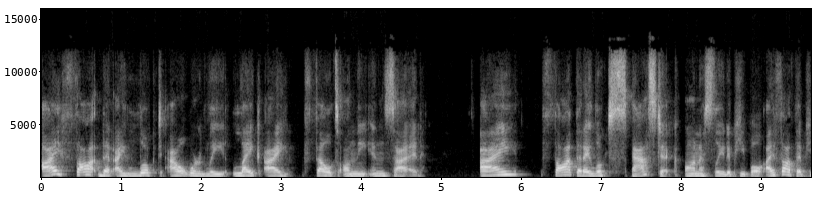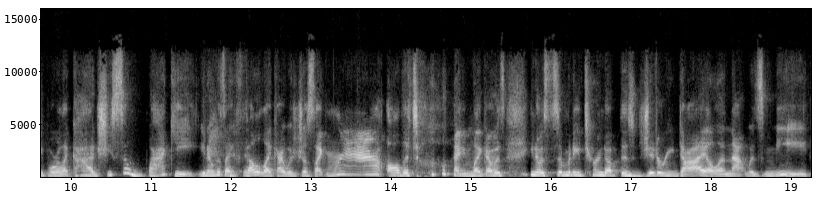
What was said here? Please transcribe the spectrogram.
I thought that I looked outwardly like I felt on the inside. I thought that I looked spastic, honestly, to people. I thought that people were like, God, she's so wacky, you know, because I felt like I was just like all the time. Like I was, you know, somebody turned up this jittery dial and that was me.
